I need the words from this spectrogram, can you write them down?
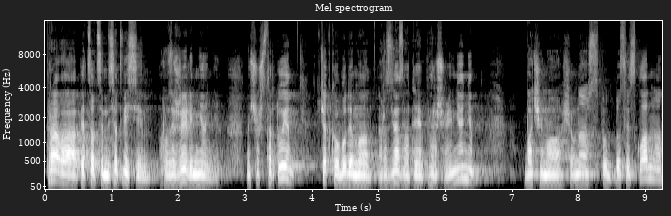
Вправа 578. Розв'яжи рівняння. Ну що ж, стартуємо. Спочатку будемо розв'язувати перше рівняння. Бачимо, що в нас тут досить складно.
